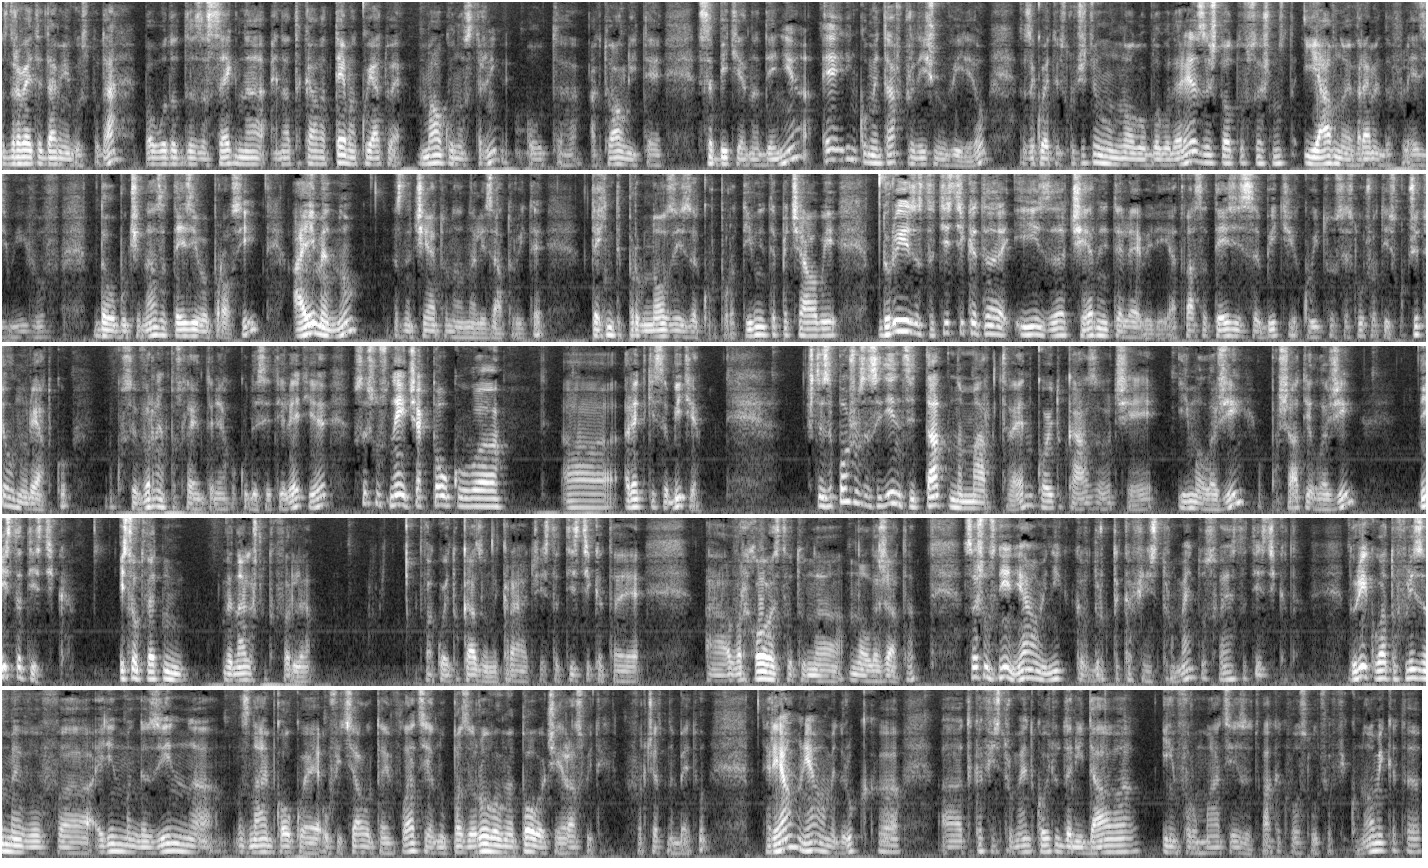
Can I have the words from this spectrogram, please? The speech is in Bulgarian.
Здравейте, дами и господа! Поводът да засегна една такава тема, която е малко настрани от актуалните събития на деня, е един коментар в предишно видео, за което изключително много благодаря, защото всъщност явно е време да влезем и в дълбочина за тези въпроси, а именно значението на анализаторите, техните прогнози за корпоративните печалби, дори и за статистиката и за черните лебеди. А това са тези събития, които се случват изключително рядко, ако се върнем последните няколко десетилетия, всъщност не е чак толкова а, редки събития. Ще започна с един цитат на Марк Твен, който казва, че има лъжи, опашати лъжи и статистика. И съответно веднага ще отхвърля това, което казва накрая, че статистиката е а, върховенството на, на лъжата. Всъщност ние нямаме никакъв друг такъв инструмент, освен статистиката. Дори когато влизаме в а, един магазин, а, знаем колко е официалната инфлация, но пазаруваме повече и разходите хвърчат небето, реално нямаме друг а, а, такъв инструмент, който да ни дава информация за това какво случва в економиката,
